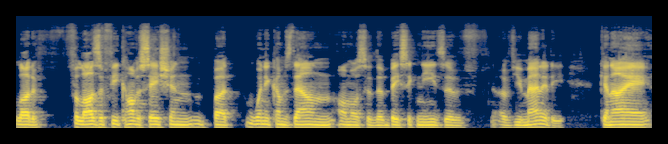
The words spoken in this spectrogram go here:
a lot of philosophy conversation, but when it comes down almost to the basic needs of of humanity, can I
